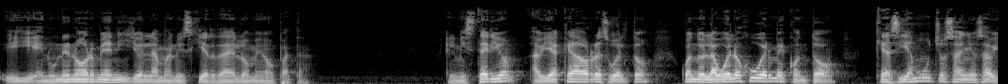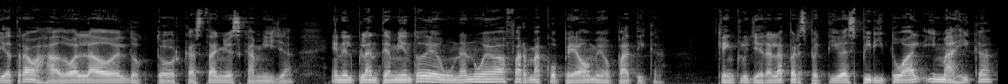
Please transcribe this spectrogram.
y en un enorme anillo en la mano izquierda del homeópata. El misterio había quedado resuelto cuando el abuelo Huber me contó que hacía muchos años había trabajado al lado del doctor Castaño Escamilla en el planteamiento de una nueva farmacopea homeopática, que incluyera la perspectiva espiritual y mágica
